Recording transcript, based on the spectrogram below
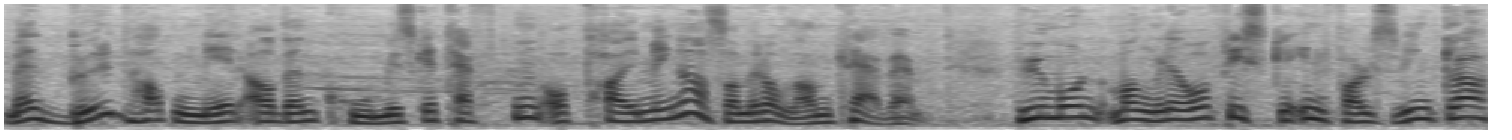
men burde hatt mer av den komiske teften og timinga som rollene krever. Humoren mangler òg friske innfallsvinkler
